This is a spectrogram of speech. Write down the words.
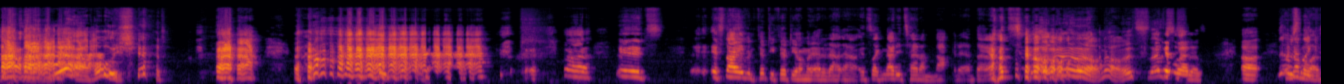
yeah, holy shit. Uh, it's it's not even 50-50 I'm gonna edit that out. It's like 90-10 I'm not gonna edit that out. So No, no, no, no, no, no. That's it that's what it is. Uh, that was like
